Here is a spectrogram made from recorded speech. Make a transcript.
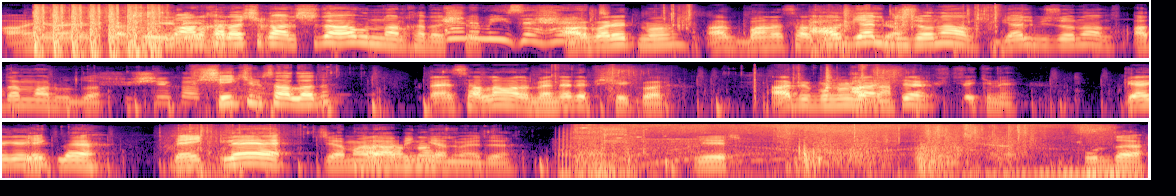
Aynen aynen. Bunun arkadaşı karşıda ha bunun arkadaşı. Arbalet mi o? Abi bana salsana. Al gel biz onu al. Gel biz onu al. Adam var burada. Fişek attım. şey kim salladı? Ben sallamadım. Bende de fişek var. Abi bunu Adam. rushlayalım üsttekini. Gel gel. gel. Bekle. Bekle. Cemal abin Arkamdan. gelmedi. Gir. Burada.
